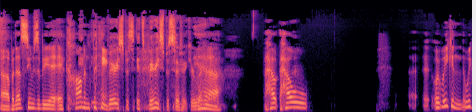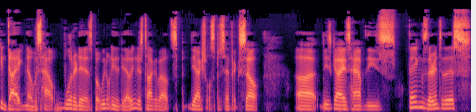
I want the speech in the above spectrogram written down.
Uh, but that seems to be a, a common it's thing. very specific. It's very specific. You're right. yeah. How how uh, we can we can diagnose how what it is, but we don't need to do that. We can just talk about sp- the actual specifics. So, uh, these guys have these things. They're into this.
